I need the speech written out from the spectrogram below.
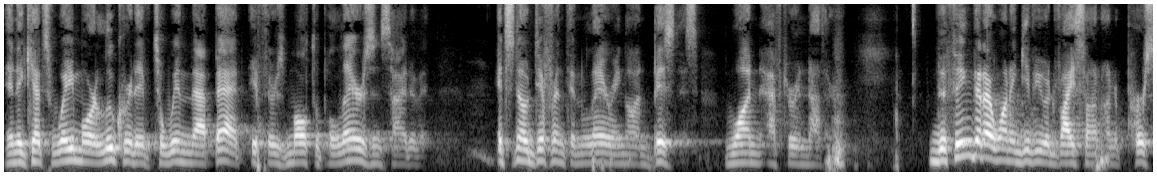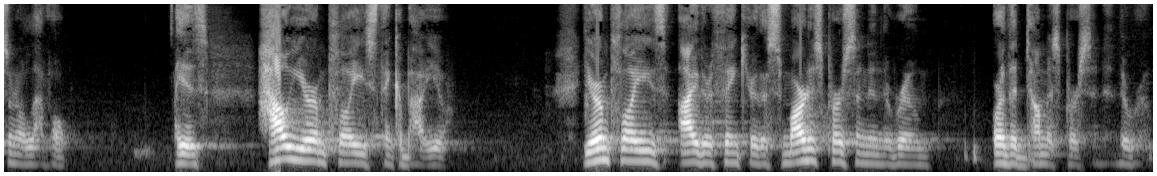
And it gets way more lucrative to win that bet if there's multiple layers inside of it. It's no different than layering on business, one after another. The thing that I want to give you advice on on a personal level is how your employees think about you. Your employees either think you're the smartest person in the room or the dumbest person in the room.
